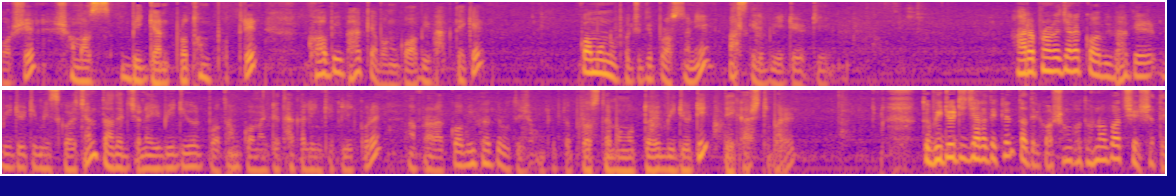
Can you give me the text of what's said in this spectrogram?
বর্ষের সমাজ বিজ্ঞান প্রথম পত্রের খ বিভাগ এবং গ বিভাগ থেকে কমন উপযোগী প্রশ্ন নিয়ে আজকের ভিডিওটি। আর আপনারা যারা ক বিভাগের ভিডিওটি মিস করেছেন, তাদের জন্য এই ভিডিওর প্রথম কমেন্টে থাকা লিঙ্কে ক্লিক করে আপনারা ক বিভাগের অতি সংক্ষিপ্ত প্রশ্ন এবং উত্তরের ভিডিওটি দেখে আসতে পারেন। তো ভিডিওটি যারা দেখলেন, তাদেরকে অসংখ্য ধন্যবাদ। সেই সাথে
